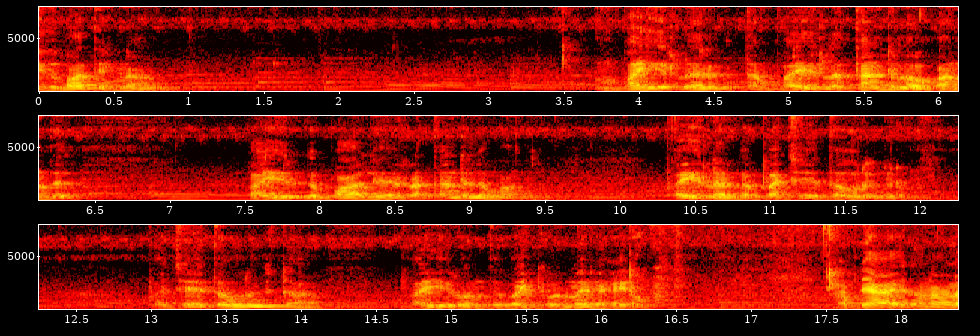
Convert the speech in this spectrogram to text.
இது பார்த்தீங்கன்னா பயிரில் இருக்கு த பயிரில் தண்டில் உட்காந்து பயிருக்கு பால் ஏறுற தண்டில் உட்காந்து பயிரில் இருக்க பச்சையத்தை உறிஞ்சிடும் பச்சையத்தை உறிஞ்சிட்டா பயிர் வந்து வைக்கோல் மாரி ஆயிடும் அப்படி ஆயிடுறதுனால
